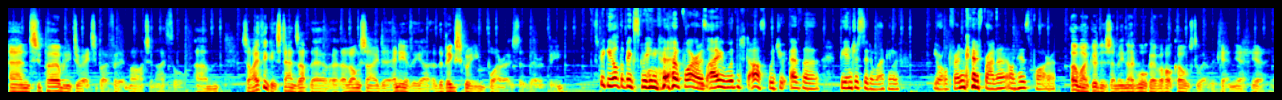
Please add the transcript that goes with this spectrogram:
and superbly directed by Philip Martin. I thought. Um, so I think it stands up there uh, alongside uh, any of the uh, the big screen Poirots that there have been. Speaking of the big screen Poirots, I wanted to ask, would you ever be interested in working with your old friend Kenneth Branagh on his Poirot? Oh my goodness, I mean, I'd walk over hot coals to work with Ken, yeah, yeah, yeah.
